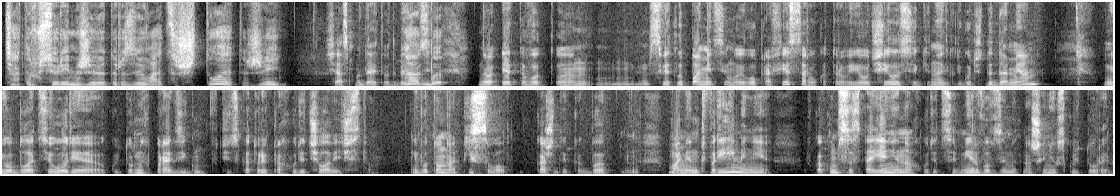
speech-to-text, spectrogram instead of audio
театр все время живет и развивается. Что это, Жень? Сейчас мы до этого доберемся. Как бы... Но это вот э, светлой памяти моего профессора, у которого я училась, Геннадий Григорьевич Дадамян. У него была теория культурных парадигм, через которые проходит человечество. И вот он описывал каждый как бы, момент времени, в каком состоянии находится мир во взаимоотношениях с культурой.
